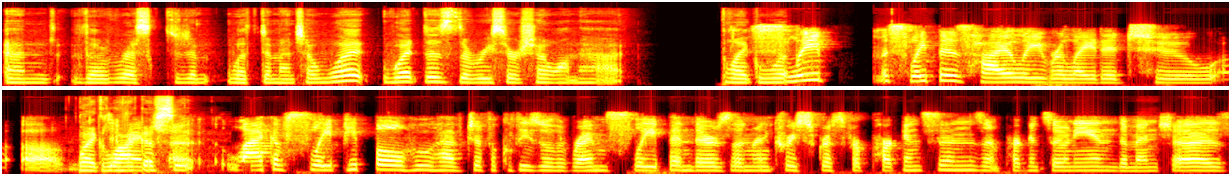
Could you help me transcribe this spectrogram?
and the risk to dem- with dementia. What what does the research show on that? Like what? Sleep sleep is highly related to um, Like lack of dementia. Lack of sleep. People who have difficulties with REM sleep, and there's an increased risk for Parkinson's and Parkinsonian dementias.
